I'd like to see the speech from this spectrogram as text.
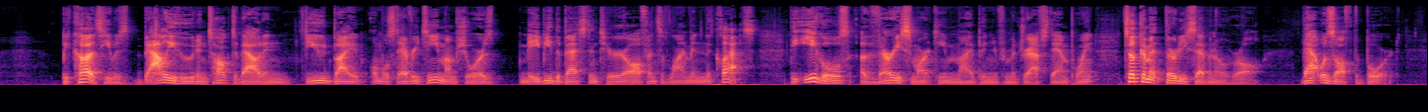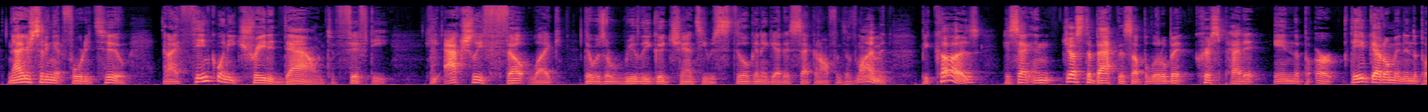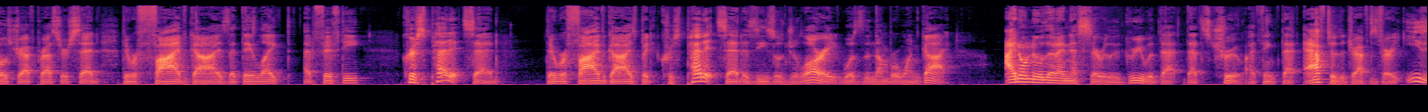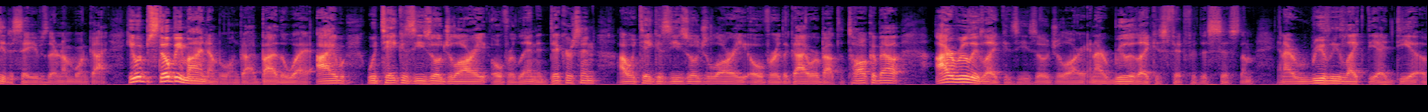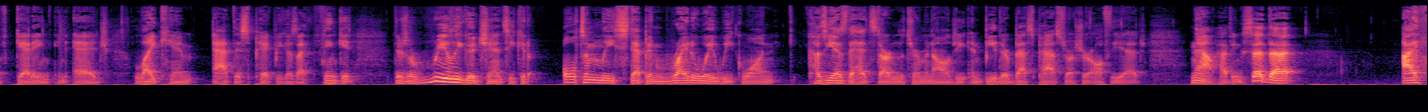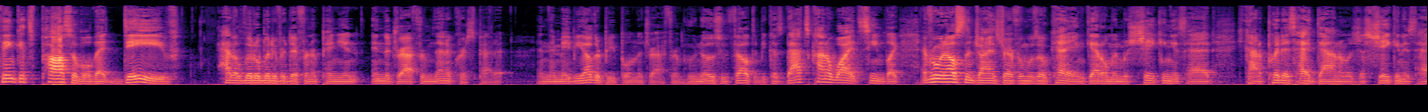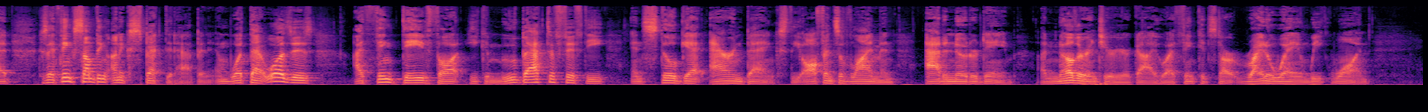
because he was ballyhooed and talked about and viewed by almost every team, I'm sure, as maybe the best interior offensive lineman in the class. The Eagles, a very smart team in my opinion from a draft standpoint, took him at 37 overall. That was off the board. Now you're sitting at 42, and I think when he traded down to 50, he actually felt like there was a really good chance he was still going to get his second offensive lineman because his second, just to back this up a little bit, Chris Pettit in the or Dave Gettleman in the post draft presser said there were five guys that they liked at 50. Chris Pettit said there were five guys, but Chris Pettit said Azeez Ojulari was the number one guy. I don't know that I necessarily agree with that. That's true. I think that after the draft, it's very easy to say he was their number one guy. He would still be my number one guy, by the way. I would take Azeez Ojulari over Landon Dickerson. I would take Azeez Ojulari over the guy we're about to talk about. I really like Azeez Ojulari, and I really like his fit for this system. And I really like the idea of getting an edge like him at this pick because I think it there's a really good chance he could ultimately step in right away week one, because he has the head start in the terminology and be their best pass rusher off the edge. Now, having said that, I think it's possible that Dave had a little bit of a different opinion in the draft room than a Chris Pettit. And then maybe other people in the draft room. Who knows who felt it? Because that's kind of why it seemed like everyone else in the Giants draft room was okay, and Gettleman was shaking his head. He kind of put his head down and was just shaking his head because I think something unexpected happened. And what that was is I think Dave thought he could move back to 50 and still get Aaron Banks, the offensive lineman, out of Notre Dame, another interior guy who I think could start right away in week one.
